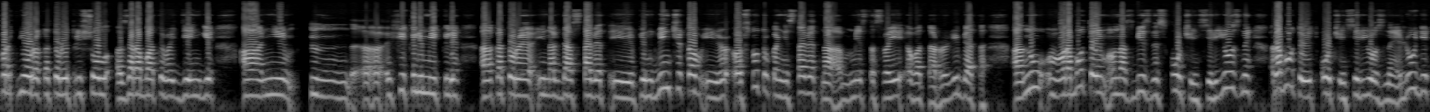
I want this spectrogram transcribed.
партнера, который пришел зарабатывать деньги, а не э, фикли-микли, а, которые иногда ставят и пингвинчиков, и э, что только не ставят на место своей аватары. Ребята, а, ну, работаем, у нас бизнес очень серьезный, работают очень серьезные люди,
